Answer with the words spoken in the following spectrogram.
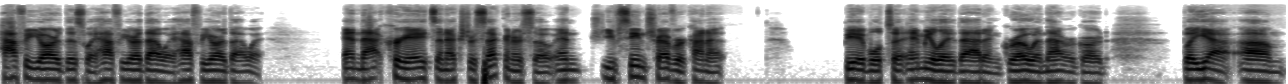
half a yard this way, half a yard that way, half a yard that way. And that creates an extra second or so. And you've seen Trevor kind of be able to emulate that and grow in that regard. but yeah, um,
